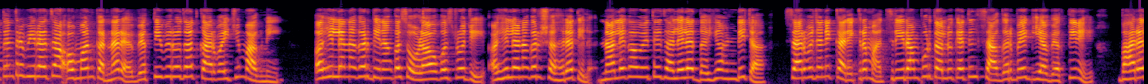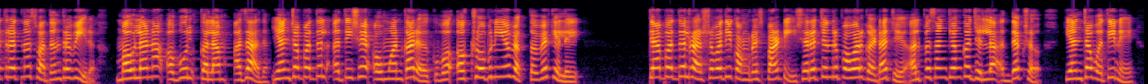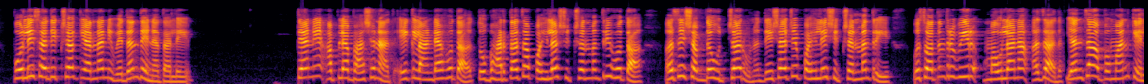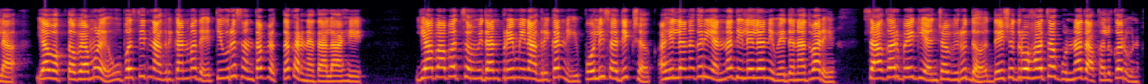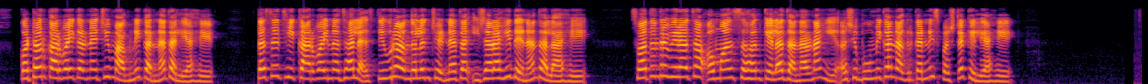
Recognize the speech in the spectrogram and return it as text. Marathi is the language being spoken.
स्वातंत्र्यवीराचा अवमान करणाऱ्या व्यक्तीविरोधात कारवाईची मागणी. अहिल्यानगर दिनांक सोळा ऑगस्ट रोजी अहिल्यानगर शहरातील नालेगाव येथे झालेल्या दहीहंडीच्या सार्वजनिक कार्यक्रमात श्रीरामपूर तालुक्यातील सागर बेग या व्यक्तीने भारतरत्न स्वातंत्र्यवीर मौलाना अबुल कलाम आझाद यांच्याबद्दल अतिशय अवमानकारक व अक्षोभनीय वक्तव्य केले. त्याबद्दल राष्ट्रवादी काँग्रेस पार्टी शरदचंद्र पवार गटाचे अल्पसंख्याक जिल्हा अध्यक्ष यांच्या वतीने पोलीस अधीक्षक यांना निवेदन देण्यात आले. त्याने आपल्या भाषणात एक लांड्या होता तो भारताचा पहिला शिक्षण मंत्री होता असे शब्द उच्चारून देशाचे पहिले शिक्षण मंत्री व स्वातंत्र्यवीर मौलाना आझाद यांचा अपमान केला. या वक्तव्यामुळे उपस्थित नागरिकांमध्ये तीव्र संताप व्यक्त करण्यात आला आहे. याबाबत संविधान प्रेमी नागरिकांनी पोलीस अधीक्षक अहिल्यानगर यांना दिलेल्या निवेदनाद्वारे सागर बेग यांच्या विरुद्ध देशद्रोहाचा गुन्हा दाखल करून कठोर कारवाई करण्याची मागणी करण्यात आली आहे. तसेच ही कारवाई न झाल्यास तीव्र आंदोलन छेडण्याचा इशाराही देण्यात आला आहे. स्वातंत्र्यवीराचा अवमान सहन केला जाणार नाही अशी भूमिका नागरिकांनी स्पष्ट केली आहे.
